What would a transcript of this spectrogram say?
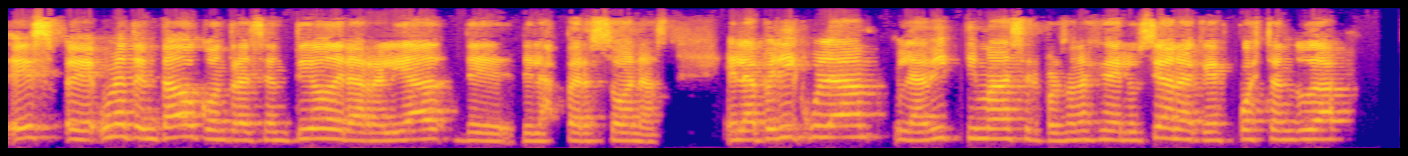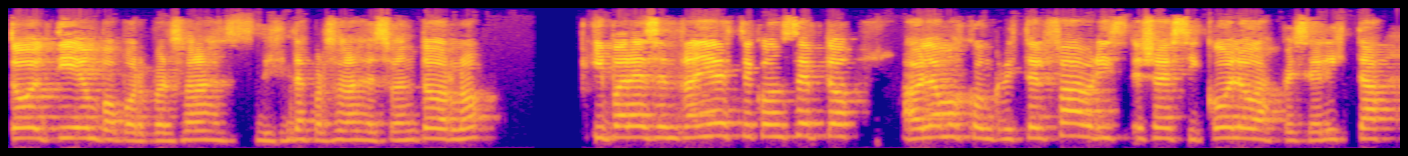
Es eh, un atentado contra el sentido de la realidad de, de las personas. En la película, la víctima es el personaje de Luciana, que es puesta en duda todo el tiempo por personas, distintas personas de su entorno. Y para desentrañar este concepto, hablamos con Cristel Fabris, ella es psicóloga especialista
